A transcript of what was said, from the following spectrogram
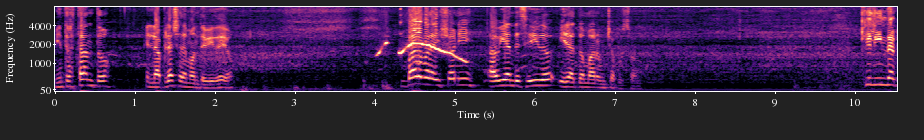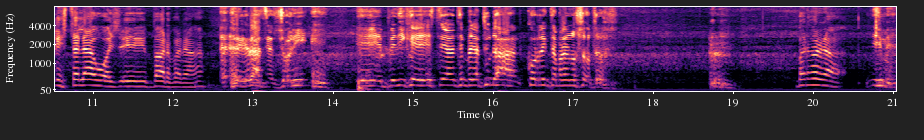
Mientras tanto, en la playa de Montevideo, Bárbara y Johnny habían decidido ir a tomar un chapuzón. Qué linda que está el agua, eh, Bárbara. Eh, gracias, Johnny. Eh, pedí que esté a la temperatura correcta para nosotros. Bárbara, Dime,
